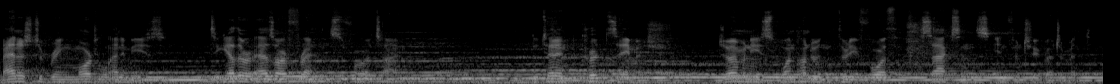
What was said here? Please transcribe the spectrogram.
managed to bring mortal enemies together as our friends for a time. Lieutenant Kurt Zehmisch, Germany's 134th Saxons Infantry Regiment,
